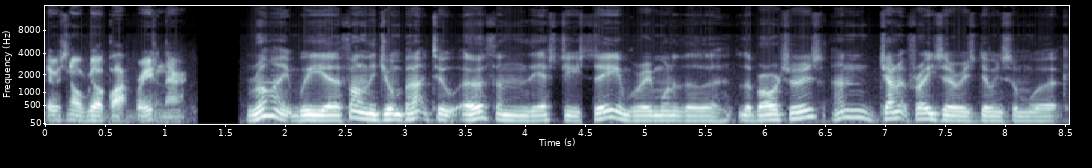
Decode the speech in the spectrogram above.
There was no real cooperation there. Right, we uh, finally jump back to Earth and the SGC, and we're in one of the laboratories, and Janet Fraiser is doing some work.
